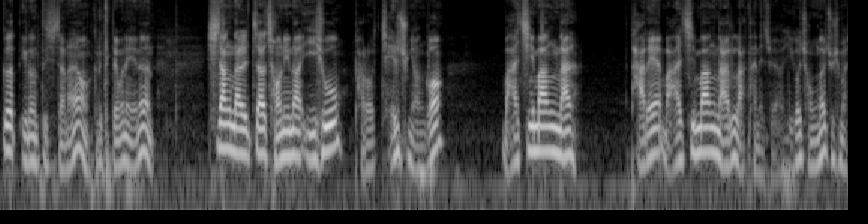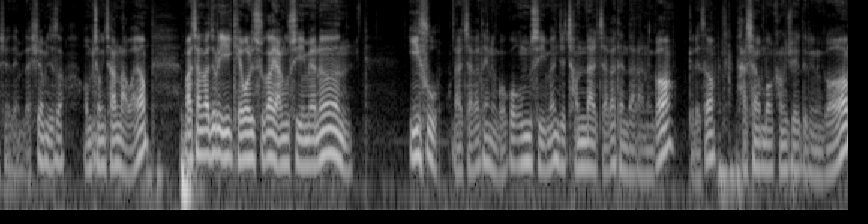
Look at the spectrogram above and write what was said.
끝 이런 뜻이잖아요. 그렇기 때문에 얘는 시작 날짜 전이나 이후 바로 제일 중요한 거 마지막 날 달의 마지막 날을 나타내줘요. 이거 정말 조심하셔야 됩니다. 시험 문제에서 엄청 잘 나와요. 마찬가지로 이 개월 수가 양수이면은 이후 날짜가 되는 거고 음수이면 이제 전 날짜가 된다라는 거. 그래서 다시 한번 강조해 드리는 거.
